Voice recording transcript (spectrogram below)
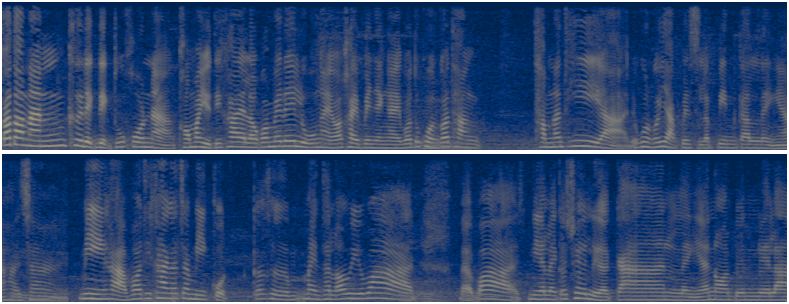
ก็ตอนนั้นคือเด็กๆทุกคนอะเขามาอยู่ที่ค่ายเราก็ไม่ได้รู้ไงว่าใครเป็นยังไงเพราะทุกคนก็ทาง ทำหน้าที่อะทุกคนก็อยากเป็นศิลปินกันอะไรอย่างเงี้ยค่ะใช่ มีค่ะ เพราะที่ค่ายก็จะมีกฎก็คือไม่ทะเลาะวิวาทอืมแบบว่ามีอะไรก็ช่วยเหลือกันอะไรเงี้ยนอนเป็นเวลา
